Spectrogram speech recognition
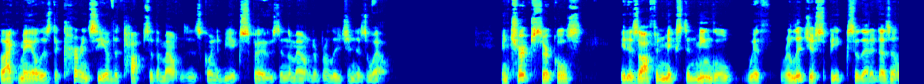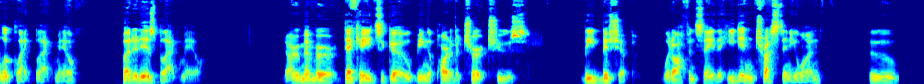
Blackmail is the currency of the tops of the mountains that's going to be exposed in the mountain of religion as well. In church circles, it is often mixed and mingled with religious speak so that it doesn't look like blackmail, but it is blackmail. Now, I remember decades ago being a part of a church whose lead bishop would often say that he didn't trust anyone who,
